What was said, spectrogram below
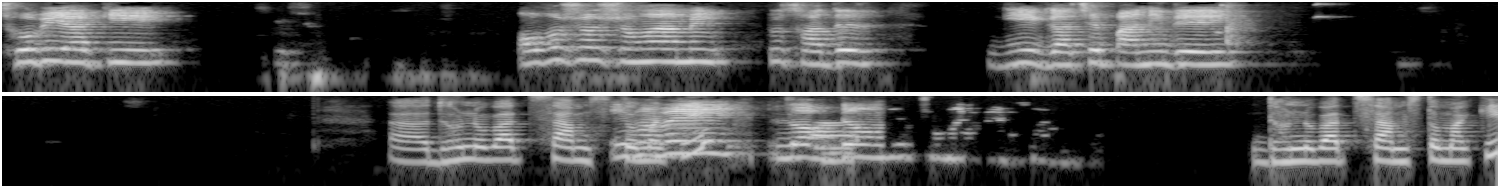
ছবি আঁকি। অবসর সময় আমি একটু ছাদে গিয়ে গাছে পানি দেই। ধন্যবাদ সামস তোমাকে। লকডাউনের সময় ধন্যবাদ সামস তোমাকে।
